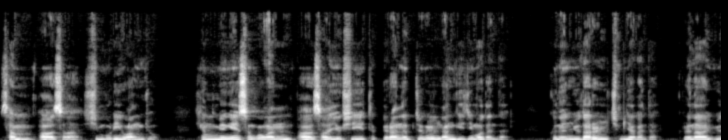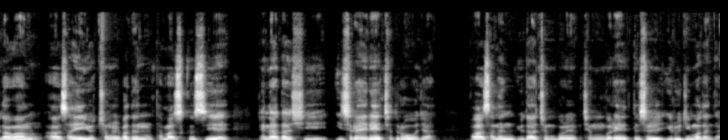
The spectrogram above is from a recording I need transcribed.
3. 바사 신무리 왕조 혁명에 성공한 바사 역시 특별한 업적을 남기지 못한다. 그는 유다를 침략한다. 그러나 유다 왕 아사의 요청을 받은 다마스커스의 베나다시 이스라엘에 쳐들어오자 바사는 유다 정벌, 정벌의 뜻을 이루지 못한다.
